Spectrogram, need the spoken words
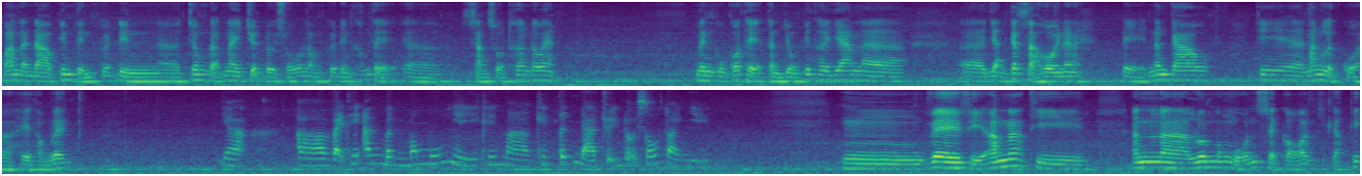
ban lãnh đạo kim Tính quyết định trong đợt này chuyển đổi số là một quyết định không thể uh, sản xuất hơn đâu em. Mình cũng có thể tận dụng cái thời gian uh, uh, giãn cách xã hội này này để nâng cao cái năng lực của hệ thống lên. Dạ. À, vậy thì anh Bình mong muốn gì khi mà Kim Tính đã chuyển đổi số toàn diện? Về phía anh á, thì anh là luôn mong muốn sẽ có các cái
